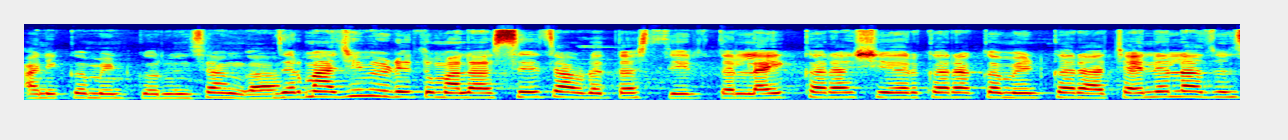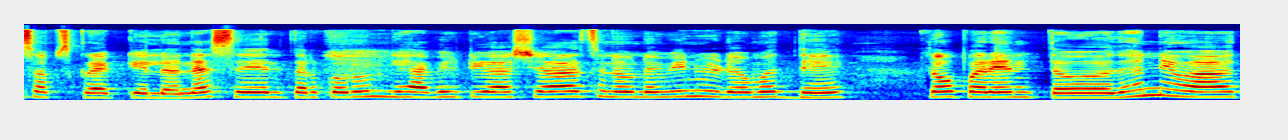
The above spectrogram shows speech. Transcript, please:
आणि कमेंट करून सांगा. जर माझे व्हिडिओ तुम्हाला असेच आवडत असतील तर लाईक करा शेअर करा कमेंट करा. चॅनल अजून सबस्क्राईब केलं नसेल तर करून घ्या. भेटूया अशाच नवनवीन व्हिडिओमध्ये तोपर्यंत धन्यवाद.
